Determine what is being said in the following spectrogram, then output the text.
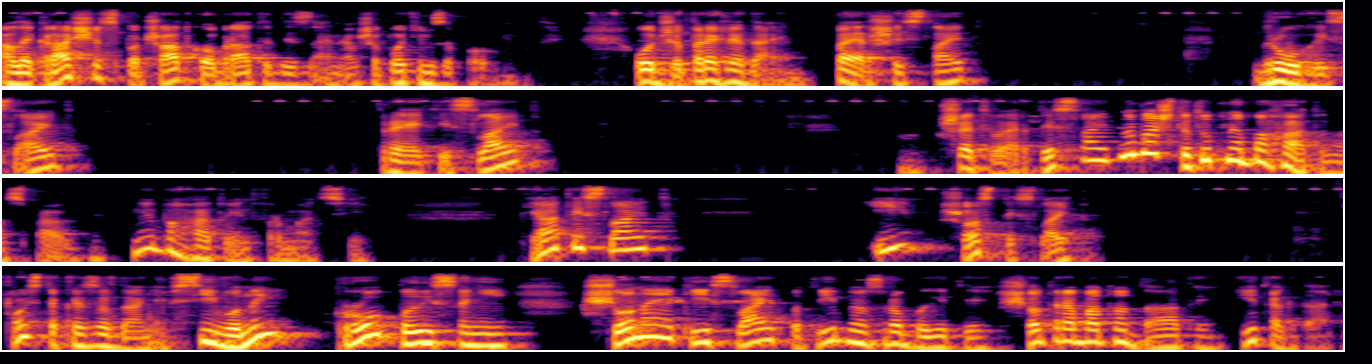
Але краще спочатку обрати дизайн, а вже потім заповнювати. Отже, переглядаємо перший слайд, другий слайд, третій слайд, четвертий слайд. Ну, бачите, тут небагато насправді, небагато інформації. П'ятий слайд і шостий слайд. Ось таке завдання. Всі вони прописані, що на який слайд потрібно зробити, що треба додати, і так далі.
